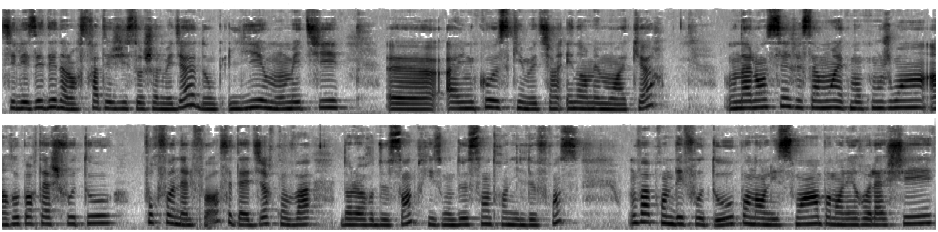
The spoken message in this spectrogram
c'est les aider dans leur stratégie social media, donc lier mon métier euh, à une cause qui me tient énormément à cœur. On a lancé récemment avec mon conjoint un reportage photo pour Alfort, c'est-à-dire qu'on va dans leurs deux centres, ils ont deux centres en Ile-de-France. On va prendre des photos pendant les soins, pendant les relâchés,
